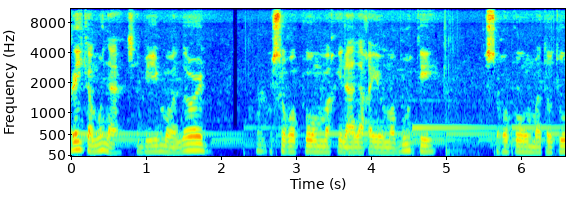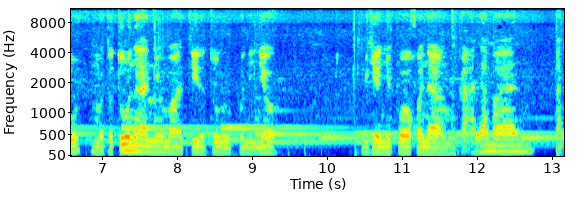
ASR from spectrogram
pray ka muna. Sabihin mo, Lord, gusto ko pong makilala kayo mabuti. Gusto ko pong matutu- matutunan yung mga tinuturo po ninyo Bigyan niyo po ako ng kaalaman at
